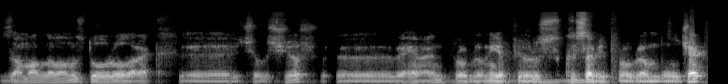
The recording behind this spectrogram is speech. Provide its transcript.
zamanlamamız doğru olarak e, çalışıyor Ee, ve hemen programı yapıyoruz. Kısa bir program olacak.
